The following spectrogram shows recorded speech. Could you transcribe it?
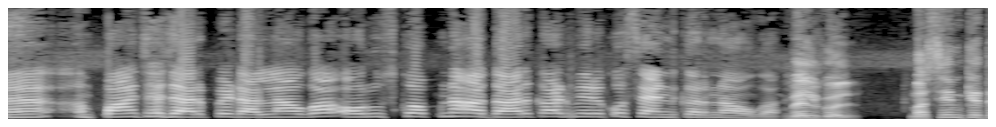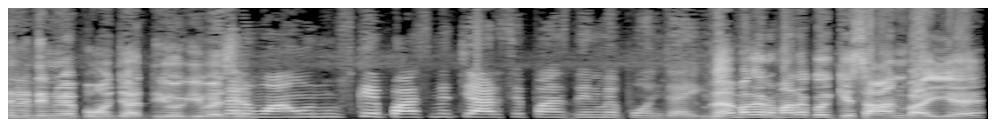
पाँच हज़ार रुपये डालना होगा और उसको अपना आधार कार्ड मेरे को सेंड करना होगा। बिल्कुल। मशीन कितने दिन में पहुँच जाती होगी वैसे? सर वहाँ उसके पास में चार से पाँच दिन में पहुँच जाएगी। मैम अगर हमारा कोई किसान भाई है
